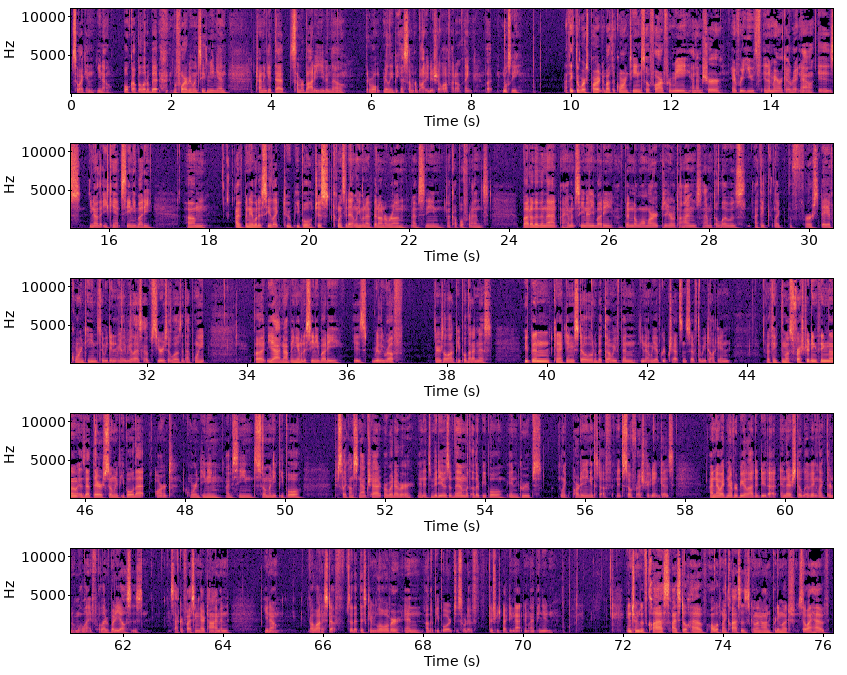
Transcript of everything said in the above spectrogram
so I can you know bulk up a little bit before everyone sees me again. Trying to get that summer body, even though there won't really be a summer body to show off, I don't think, but we'll see. I think the worst part about the quarantine so far for me, and I'm sure every youth in America right now, is you know that you can't see anybody. Um, I've been able to see like two people just coincidentally when I've been on a run. I've seen a couple friends, but other than that, I haven't seen anybody. I've been to Walmart zero times. I went to Lowe's, I think like the first day of quarantine, so we didn't really realize how serious it was at that point. But yeah, not being able to see anybody is really rough. There's a lot of people that I miss. We've been connecting still a little bit though. We've been, you know, we have group chats and stuff that we talk in. I think the most frustrating thing though is that there are so many people that aren't quarantining. I've seen so many people just like on Snapchat or whatever, and it's videos of them with other people in groups like partying and stuff, and it's so frustrating because I know I'd never be allowed to do that, and they're still living like their normal life while everybody else is sacrificing their time and, you know, a lot of stuff so that this can blow over and other people are just sort of disrespecting that, in my opinion. In terms of class, I still have all of my classes going on pretty much. So I have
